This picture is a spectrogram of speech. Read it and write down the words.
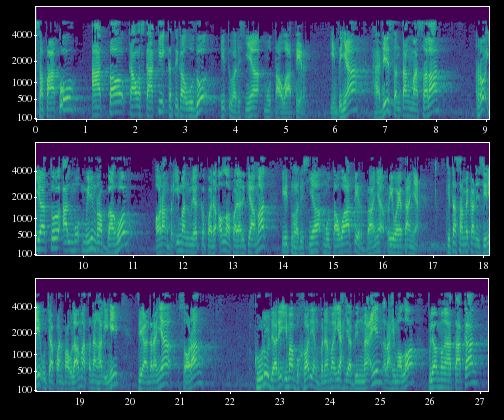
sepatu atau kaos kaki ketika wudhu itu hadisnya mutawatir. Intinya hadis tentang masalah ru'yatu al-mu'minin rabbahum orang beriman melihat kepada Allah pada hari kiamat itu hadisnya mutawatir banyak periwayatannya kita sampaikan di sini ucapan para ulama tentang hal ini. Di antaranya seorang guru dari Imam Bukhari yang bernama Yahya bin Ma'in rahimahullah. Beliau mengatakan,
